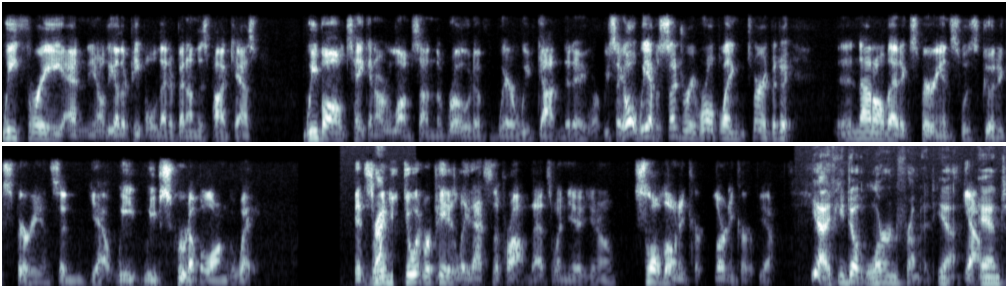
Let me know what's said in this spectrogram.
we three and you know the other people that have been on this podcast we've all taken our lumps on the road of where we've gotten today, where we say, "Oh, we have a century role playing experience," but uh, not all that experience was good experience, and yeah, we we've screwed up along the way. It's when you do it repeatedly that's the problem. That's when you you know slow learning curve, learning curve. Yeah, Yeah, if you don't learn from it, yeah. Yeah. And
